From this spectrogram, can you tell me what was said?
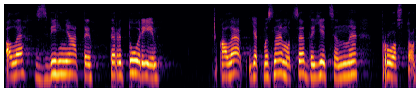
але звільняти території. Але як ми знаємо, це дається не просто.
